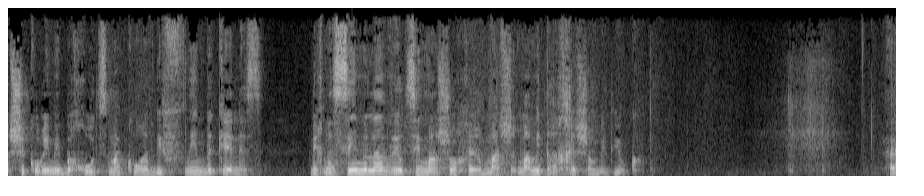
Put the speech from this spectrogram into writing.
שקורים מבחוץ, מה קורה בפנים בכנס. נכנסים אליו ויוצאים משהו אחר, מה, מה מתרחש שם בדיוק? אמ,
